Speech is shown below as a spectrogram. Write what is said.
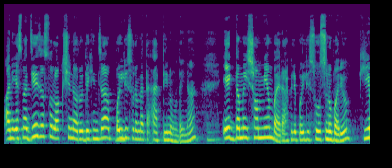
अनि यसमा जे जस्तो लक्षणहरू देखिन्छ पहिले सुरुमा त आत्तिनु हुँदैन। एकदमै संयम भएर आफूले पहिले सोच्नु पर्यो के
